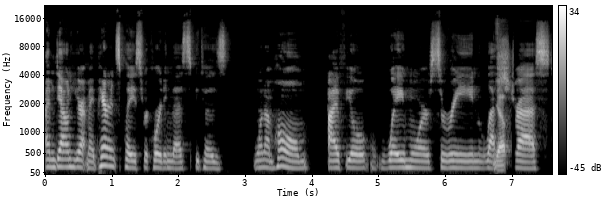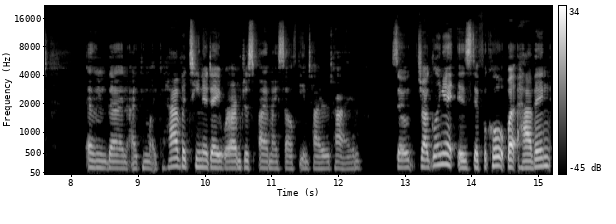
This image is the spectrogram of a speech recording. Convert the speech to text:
I'm down here at my parents' place recording this because when I'm home, I feel way more serene, less Yep. stressed. And then I can like have a Tina day where I'm just by myself the entire time. So juggling it is difficult, but having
